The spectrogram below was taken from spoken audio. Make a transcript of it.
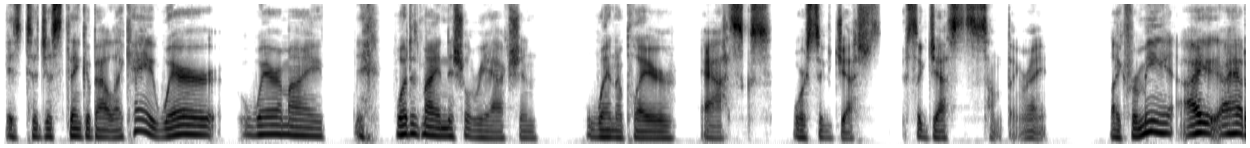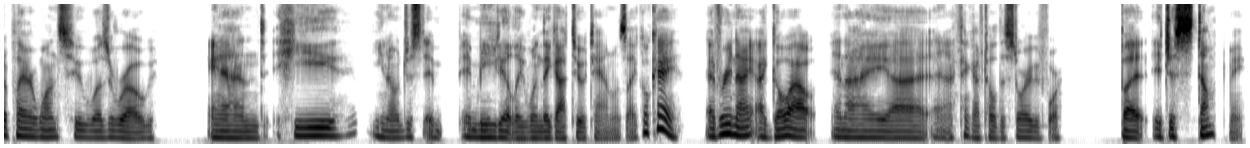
is to just think about like, hey, where where am I? what is my initial reaction when a player asks or suggests suggests something, right? Like for me, I I had a player once who was a rogue and he, you know, just Im- immediately when they got to a town was like, "Okay, every night I go out and I uh and I think I've told this story before, but it just stumped me.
